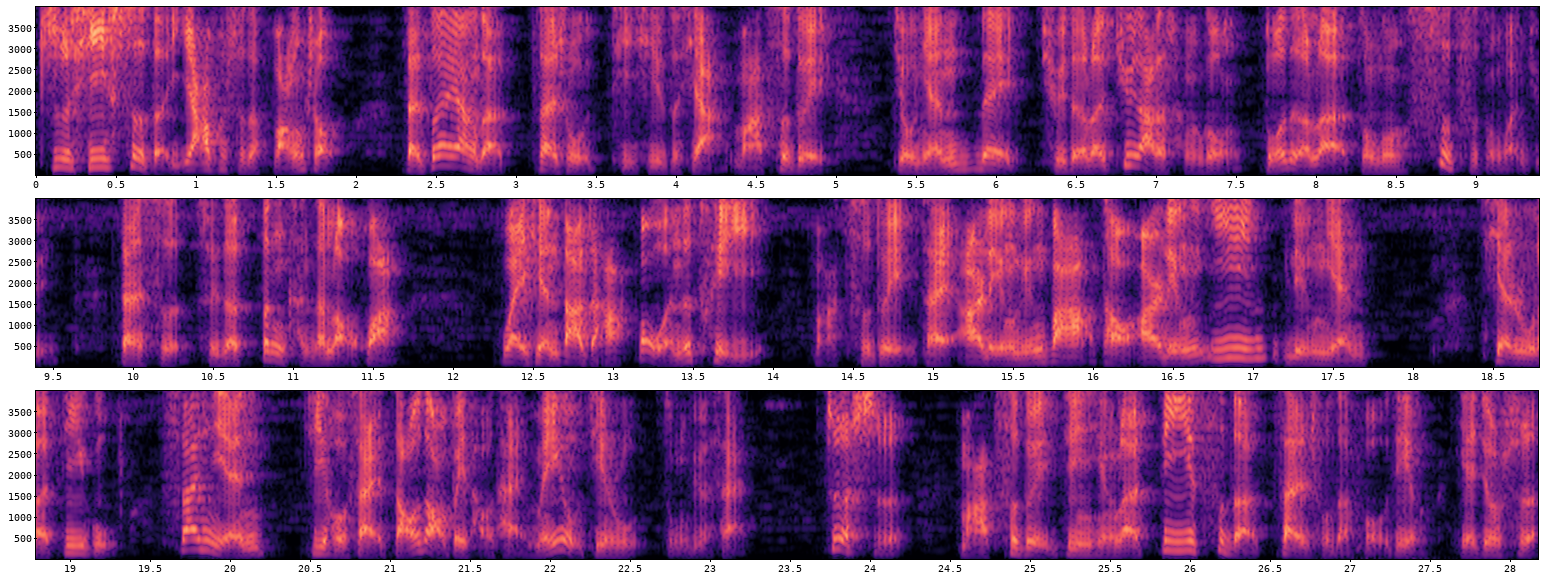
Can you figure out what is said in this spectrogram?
窒息式的压迫式的防守，在这样的战术体系之下，马刺队九年内取得了巨大的成功，夺得了总共四次总冠军。但是，随着邓肯的老化，外线大闸鲍文的退役，马刺队在2008到2010年陷入了低谷，三年季后赛早早被淘汰，没有进入总决赛。这时，马刺队进行了第一次的战术的否定，也就是。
